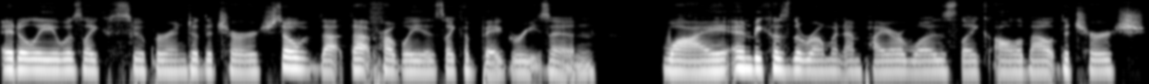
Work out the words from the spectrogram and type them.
Italy was like super into the church, so that that probably is like a big reason why. And because the Roman Empire was like all about the church,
